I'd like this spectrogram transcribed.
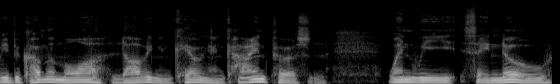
we become a more loving and caring and kind person when we say no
